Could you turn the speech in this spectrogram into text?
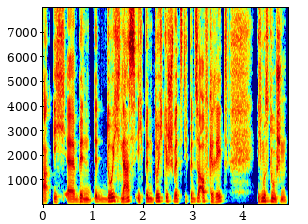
klar, ich äh, bin durchnass, ich bin durchgeschwitzt, ich bin so aufgeregt, ich muss duschen.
